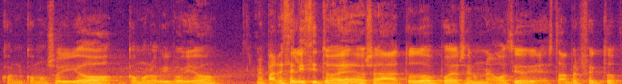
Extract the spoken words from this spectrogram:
con cómo soy yo, cómo lo vivo yo. Me parece lícito, ¿eh? O sea, todo puede ser un negocio y está perfecto.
